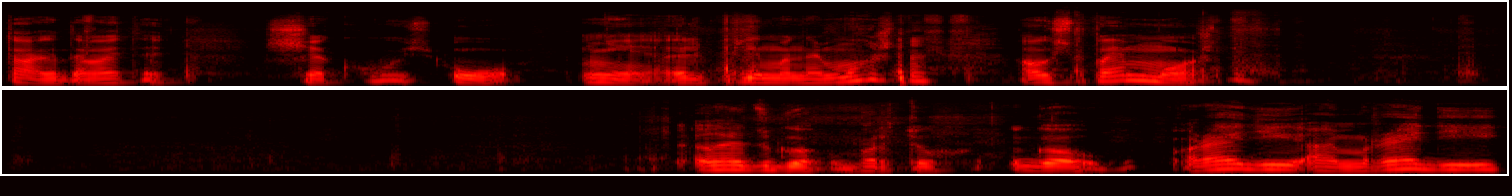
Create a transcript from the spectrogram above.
Так, давайте ще когось. О, ні, Ель Прімо не можна, а ось Пем можна. Let's go, братух. Go. Ready, I'm ready.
